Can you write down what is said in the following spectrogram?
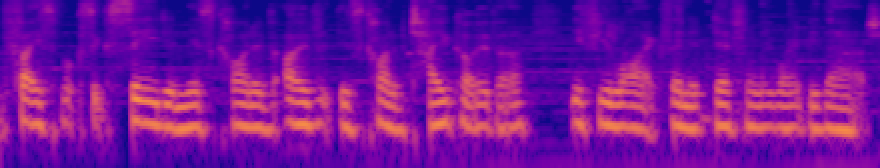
Facebook succeed in this kind of over this kind of takeover, if you like, then it definitely won't be that.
